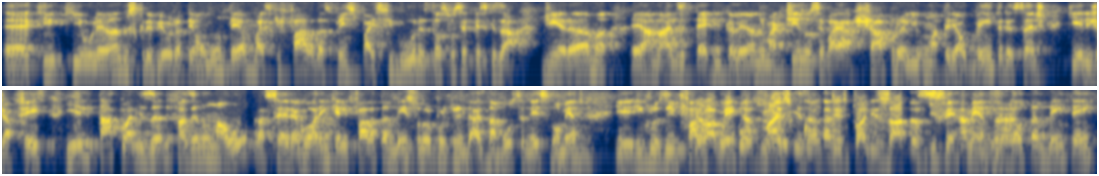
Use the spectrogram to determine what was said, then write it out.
é, que, que o Leandro escreveu já tem algum tempo, mas que fala das principais figuras. Então, se você pesquisar Dinheirama, é, análise técnica Leandro Martins, você vai achar por ali um material bem interessante que ele já fez, e ele está atualizando e fazendo uma outra série agora em que ele fala também sobre oportunidades na bolsa nesse momento, e, inclusive falando ferramentas um mais contextualizadas de ferramentas. Né? Então também tem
